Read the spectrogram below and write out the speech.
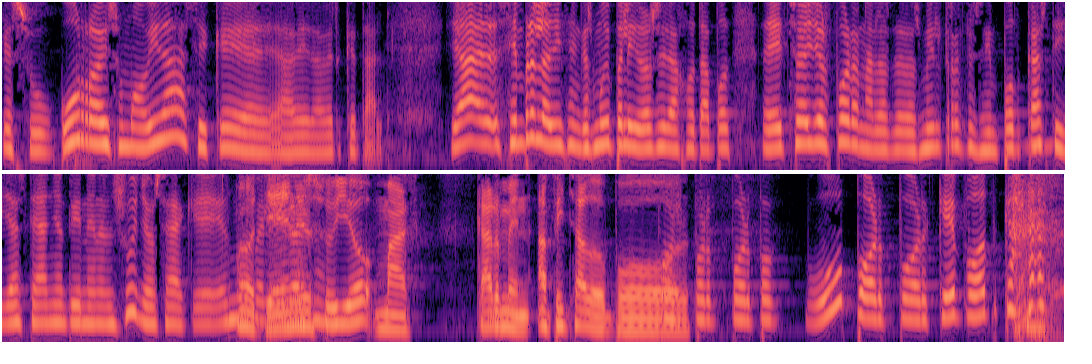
que es su curro y su movida, así que a ver, a ver qué tal. Ya siempre lo dicen que es muy peligroso ir a JPod. De hecho, ellos fueron a las de 2013 sin podcast y ya este año tienen el suyo, o sea que es muy Bueno, tienen el suyo más Carmen ha fichado por... Por, por, por, uh, por, por qué podcast.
